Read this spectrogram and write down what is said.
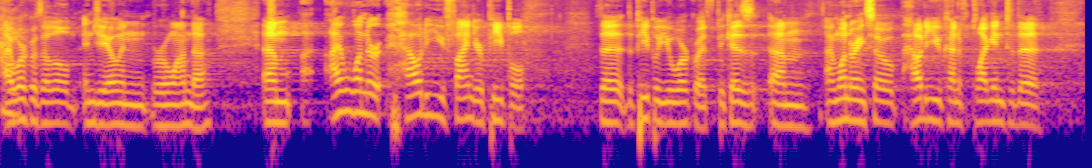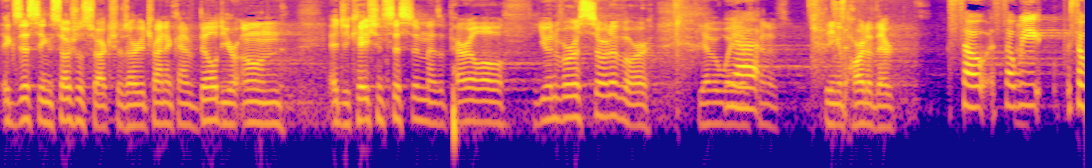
I work with a little NGO in Rwanda. Um, I wonder, how do you find your people, the, the people you work with? Because um, I'm wondering, so how do you kind of plug into the existing social structures? Are you trying to kind of build your own education system as a parallel universe, sort of, or you have a way Yeah. of kind of being a part of their So, so we, so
